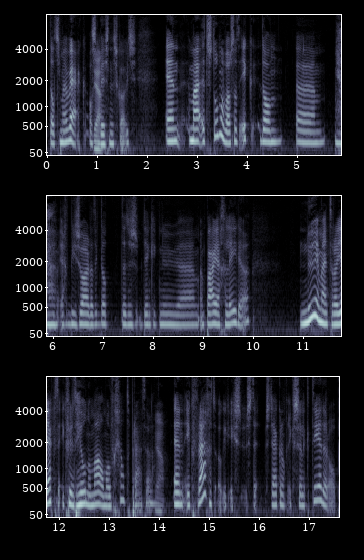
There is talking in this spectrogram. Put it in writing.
dat is mijn werk als business coach. En, maar het stomme was dat ik dan... ehm, ja, echt bizar dat ik dat... Dat is denk ik nu ehm, een paar jaar geleden... Nu in mijn trajecten, ik vind het heel normaal om over geld te praten. Ja, En ik vraag het ook. Ik, ik, st- sterker nog, ik selecteer erop.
